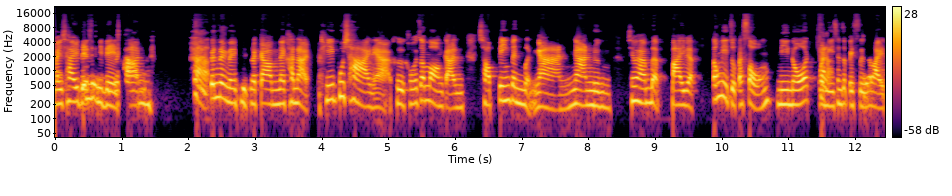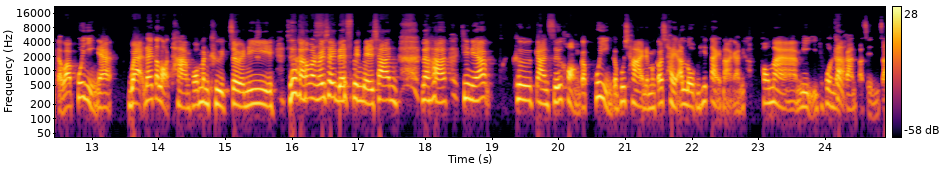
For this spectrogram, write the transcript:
ไม่ใช่ destination เป็นหนึ่งในกิจกรรมในขณะที่ผู้ชายเนี่ย คือเขาจะมองการช้อปปิ้งเป็นเหมือนงานงานหนึ่งใช่ไหมคะแบบไปแบบต้องมีจุดประสงค์ มีโน้ตวันนี้ฉันจะไปซื้ออะไร แต่ว่าผู้หญิงเนี่ยแวะได้ตลอดทางเพราะมันคือ journey ใช่ไหมมันไม่ใช่ destination นะคะ ทีเนี้ยคือการซื้อของกับผู้หญิงกับผู้ชายเนี่ยมันก็ใช้อารมณ์ที่แตกต่างกันเข้ามามีอิทธิพลในการตัดสินใจ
